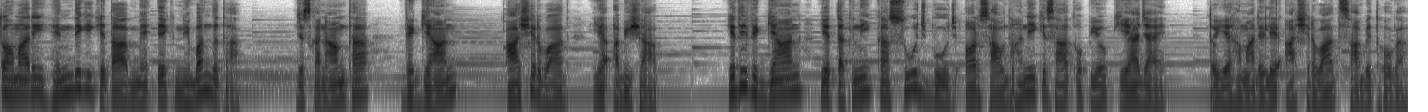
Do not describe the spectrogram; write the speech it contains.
तो हमारी हिंदी की किताब में एक निबंध था, जिसका नाम था विज्ञान, आशीर्वाद या अभिशाप। यदि विज्ञान या तकनीक का सूझबूझ और सावधानी के साथ उपयोग किया जाए तो यह हमारे लिए आशीर्वाद साबित होगा।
